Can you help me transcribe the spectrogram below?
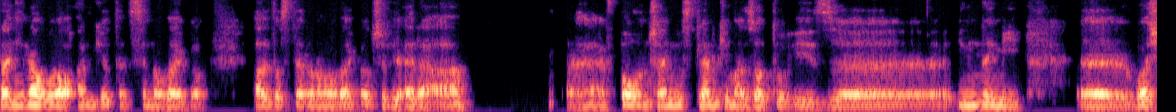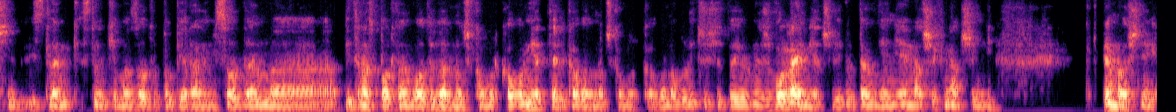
reninowo-angiotensynowego, aldosteronowego, czyli RAA, w połączeniu z tlenkiem azotu i z innymi E, właśnie z, tlen, z tlenkiem azotu, pobieranym sodem e, i transportem wody wewnątrzkomórkowo, nie tylko wewnątrzkomórkowo, no bo liczy się tutaj również wolenie, czyli wypełnienie naszych naczyń krwionośnych.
